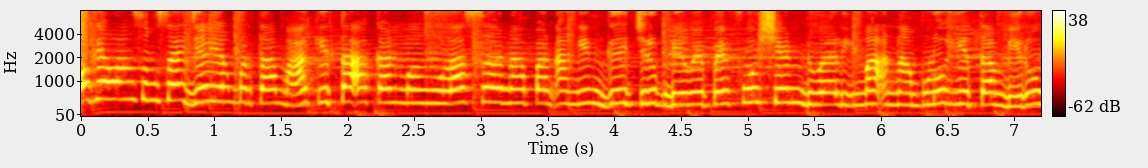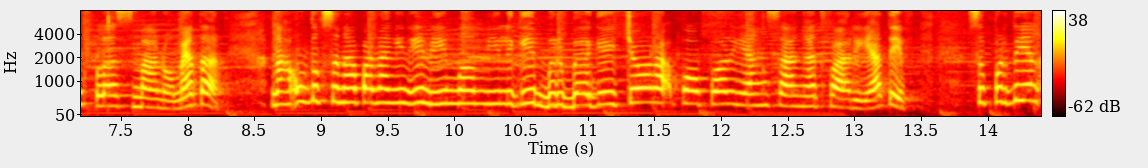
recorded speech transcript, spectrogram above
Oke langsung saja yang pertama kita akan mengulas senapan angin gejluk DWP Fusion 2560 hitam biru plus manometer Nah untuk senapan angin ini memiliki berbagai corak popor yang sangat variatif seperti yang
